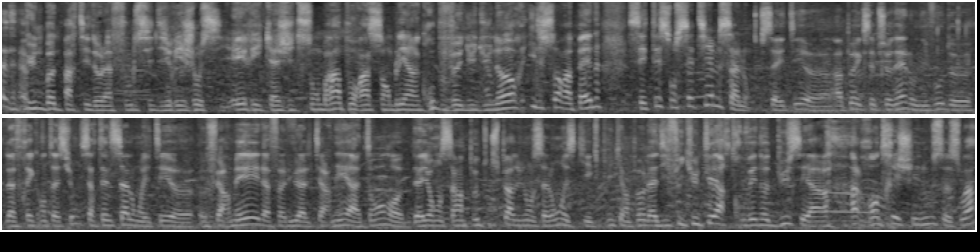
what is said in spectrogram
Une bonne partie de la foule s'y dirige aussi. Eric agite son bras pour rassembler un groupe venu du Nord. Il sort à peine. C'était son septième salon. Ça a été euh, un peu exceptionnel au niveau de la fréquentation. Certaines salles ont été fermées. Il a fallu alterner, attendre. D'ailleurs, on s'est un peu tous perdus dans le salon et ce qui explique un peu la difficulté à retrouver notre bus et à, à rentrer chez nous ce soir.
